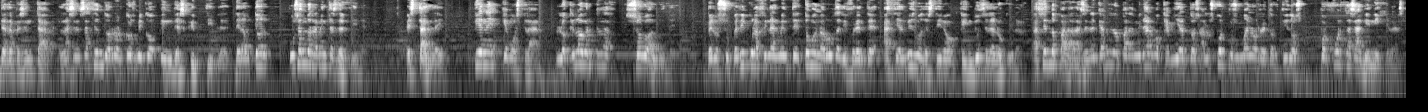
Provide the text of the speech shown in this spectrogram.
de representar la sensación de horror cósmico indescriptible del autor usando herramientas del cine. Stanley tiene que mostrar lo que Lovecraft solo alude, pero su película finalmente toma una ruta diferente hacia el mismo destino que induce la locura, haciendo paradas en el camino para mirar boquiabiertos a los cuerpos humanos retorcidos por fuerzas alienígenas,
